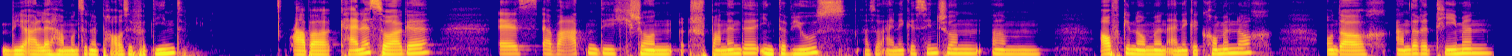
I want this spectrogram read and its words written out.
wir alle haben uns eine Pause verdient. Aber keine Sorge, es erwarten dich schon spannende Interviews. Also einige sind schon ähm, aufgenommen, einige kommen noch. Und auch andere Themen,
